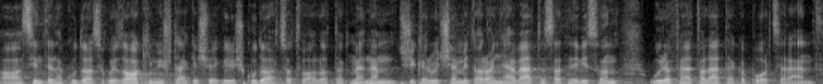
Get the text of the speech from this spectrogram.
a szintén a kudarcok, hogy az alkimisták is végül is kudarcot vallottak, mert nem sikerült semmit aranyjá változtatni, viszont újra feltalálták a porcelánt.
